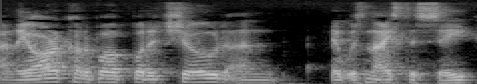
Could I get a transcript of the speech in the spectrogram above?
and they are cut above, but it showed, and it was nice to see.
